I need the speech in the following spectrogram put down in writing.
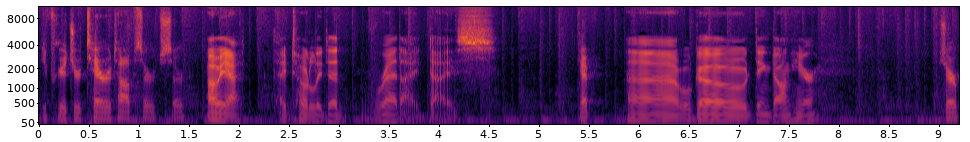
you forget your Terror Top search, sir? Oh yeah, I totally did. Red Eye Dice. Okay. Uh, we'll go Ding Dong here. Sure.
